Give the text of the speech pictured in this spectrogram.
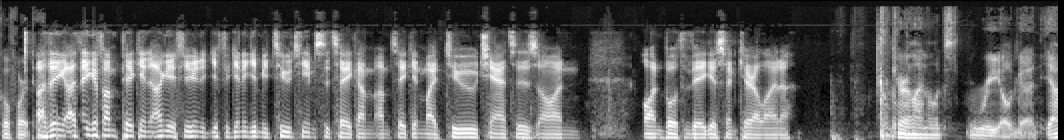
Go for it. I think I think if I'm picking, if you're if you're going to give me two teams to take, I'm I'm taking my two chances on on both Vegas and Carolina. Carolina looks real good. Yeah.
